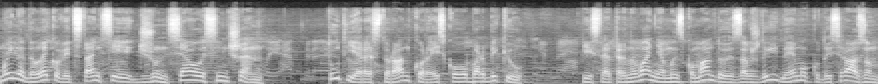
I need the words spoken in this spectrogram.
Ми недалеко від станції Джунсяо Сінчен. Тут є ресторан корейського барбекю. Після тренування ми з командою завжди йдемо кудись разом.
